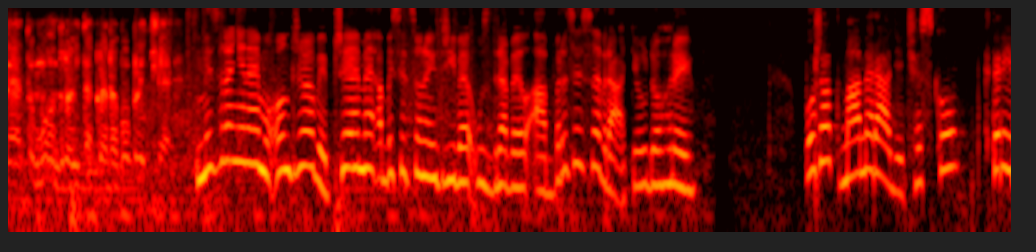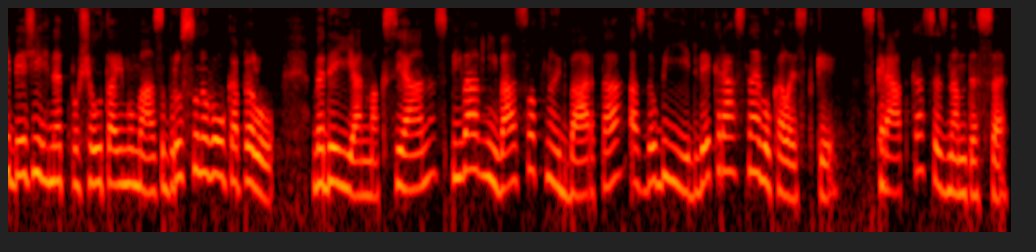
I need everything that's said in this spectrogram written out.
ne tomu Ondrovi takhle do obliče. My zraněnému Ondřejovi přejeme, aby si co nejdříve uzdravil a brzy se vrátil do hry. Pořad Máme rádi Česko který běží hned po showtimeu, má zbrusu novou kapelu. Vede ji Jan Maxián, zpívá v ní Václav Noit Bárta a zdobí jí dvě krásné vokalistky. Zkrátka seznamte se.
